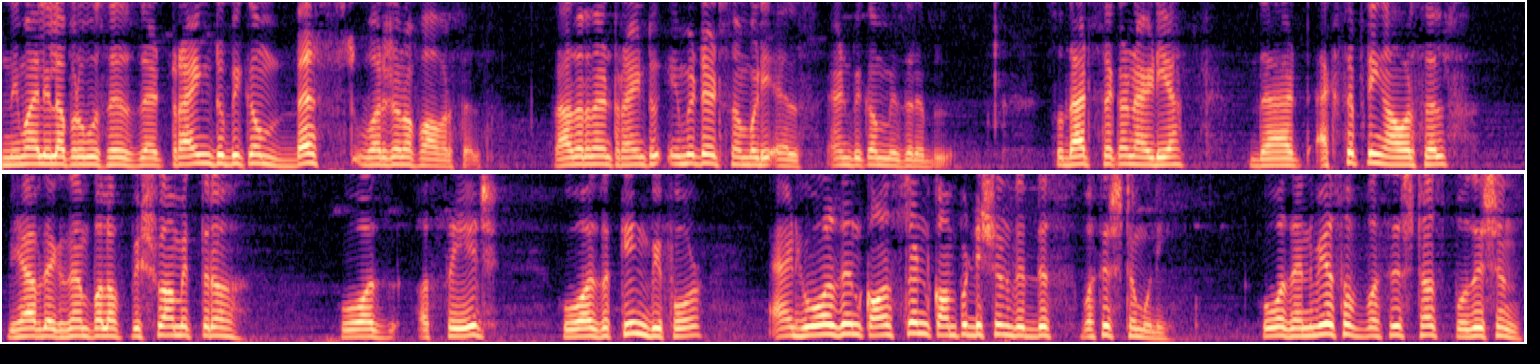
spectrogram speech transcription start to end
Nimai Lila Prabhu says that trying to become best version of ourselves rather than trying to imitate somebody else and become miserable. So that's second idea that accepting ourselves. We have the example of Vishwamitra who was a sage, who was a king before and who was in constant competition with this Vasishtha Muni, who was envious of Vasishtha's position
